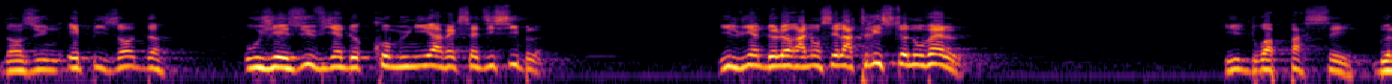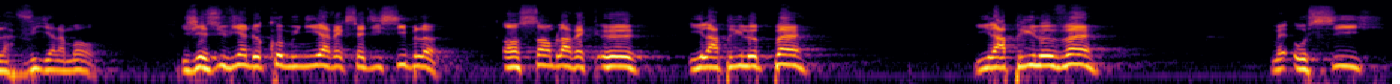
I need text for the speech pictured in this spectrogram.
dans un épisode où Jésus vient de communier avec ses disciples. Il vient de leur annoncer la triste nouvelle. Il doit passer de la vie à la mort. Jésus vient de communier avec ses disciples. Ensemble avec eux, il a pris le pain, il a pris le vin, mais aussi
